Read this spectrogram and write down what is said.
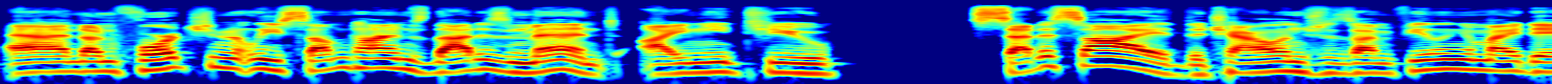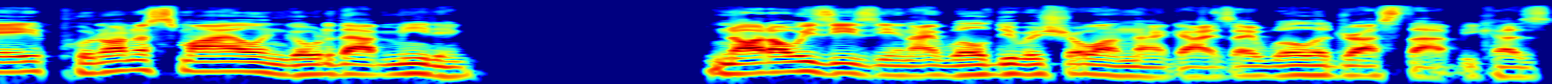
And unfortunately, sometimes that is meant I need to set aside the challenges I'm feeling in my day, put on a smile, and go to that meeting. Not always easy, and I will do a show on that, guys. I will address that because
